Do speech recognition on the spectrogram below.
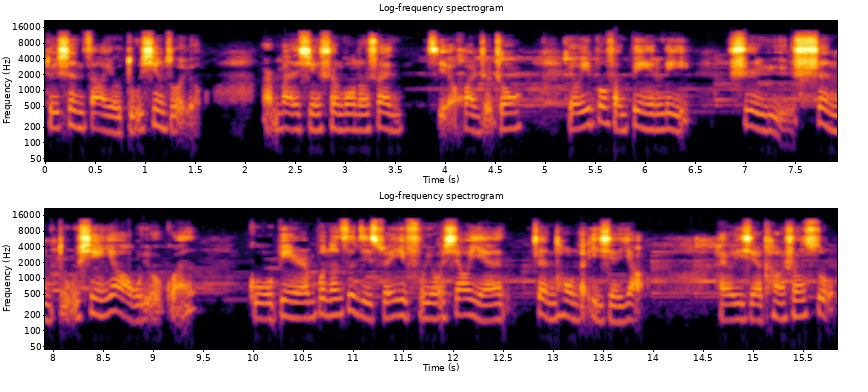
对肾脏有毒性作用，而慢性肾功能衰竭患者中有一部分病例是与肾毒性药物有关，故病人不能自己随意服用消炎镇痛的一些药，还有一些抗生素，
